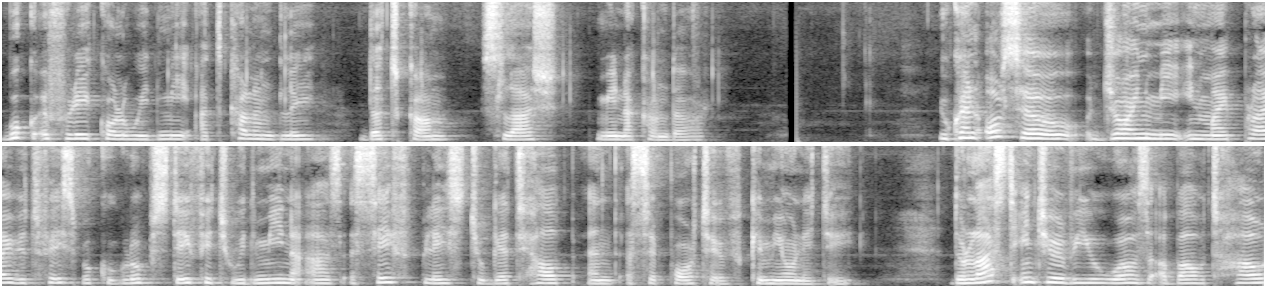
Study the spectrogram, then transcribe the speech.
Book a free call with me at calendly.com slash minaqandar. You can also join me in my private Facebook group Stay Fit with Mina as a safe place to get help and a supportive community. The last interview was about how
